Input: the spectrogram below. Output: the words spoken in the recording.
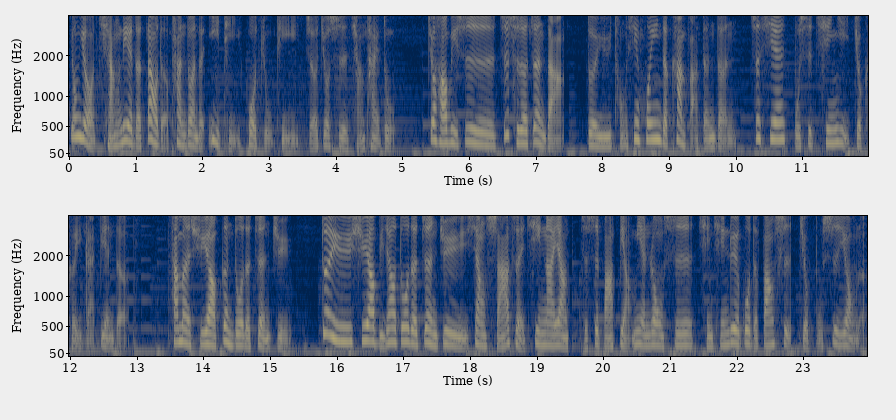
拥有强烈的道德判断的议题或主题，则就是强态度。就好比是支持的政党对于同性婚姻的看法等等，这些不是轻易就可以改变的。他们需要更多的证据。对于需要比较多的证据，像洒水器那样只是把表面弄湿、轻轻掠过的方式就不适用了。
